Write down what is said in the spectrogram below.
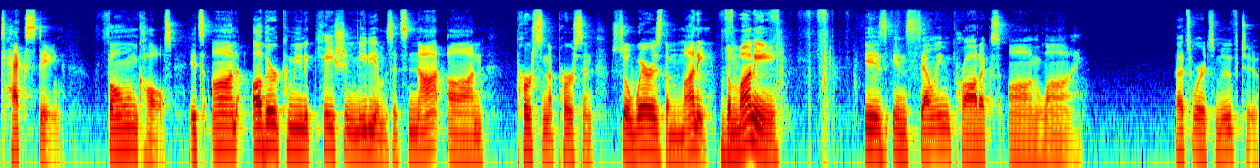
texting, phone calls. It's on other communication mediums. It's not on person to person. So where is the money? The money is in selling products online. That's where it's moved to.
